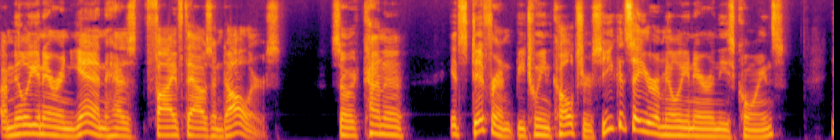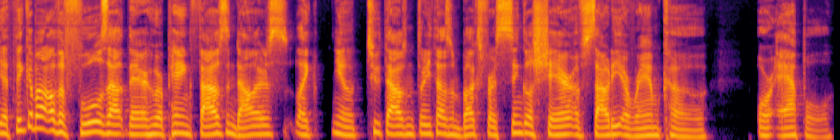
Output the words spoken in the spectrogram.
a millionaire in yen has $5,000. So it kind of, it's different between cultures. So you could say you're a millionaire in these coins. Yeah, think about all the fools out there who are paying thousand dollars, like you know, two thousand, three thousand bucks for a single share of Saudi Aramco or Apple.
